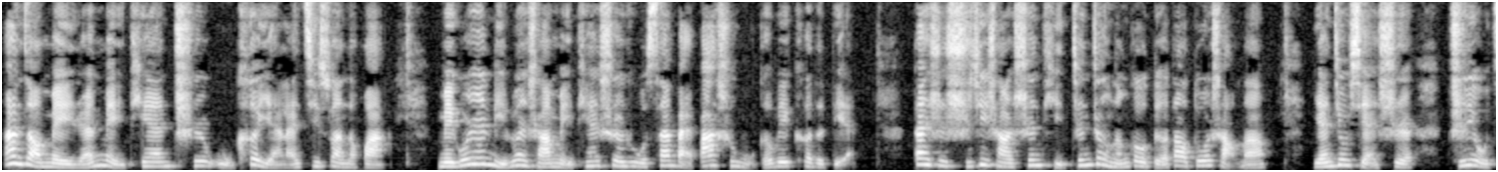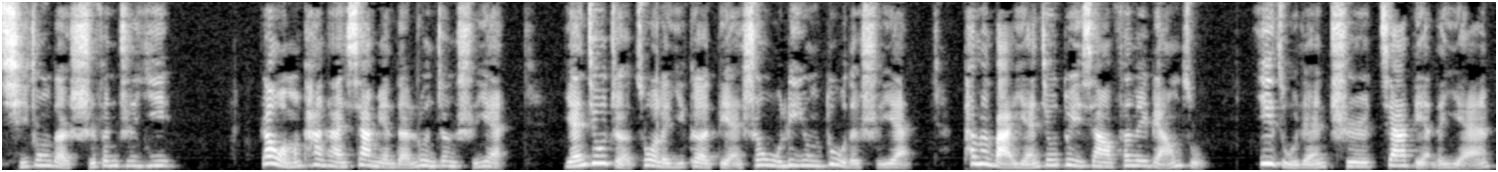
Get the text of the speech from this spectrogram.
按照每人每天吃五克盐来计算的话，美国人理论上每天摄入三百八十五个微克的碘，但是实际上身体真正能够得到多少呢？研究显示只有其中的十分之一。让我们看看下面的论证实验。研究者做了一个碘生物利用度的实验。他们把研究对象分为两组，一组人吃加碘的盐，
